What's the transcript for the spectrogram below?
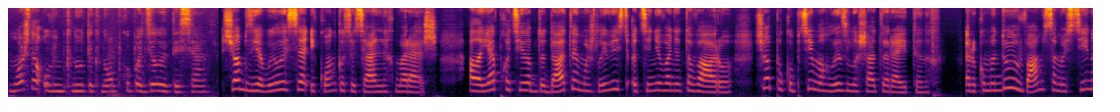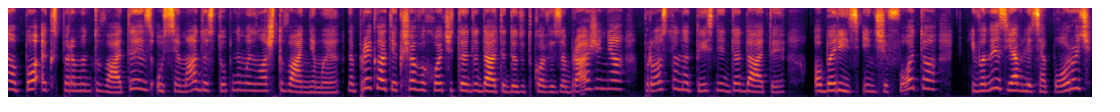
можна увімкнути кнопку Поділитися, щоб з'явилася іконка соціальних мереж. Але я б хотіла б додати можливість оцінювання товару, щоб покупці могли залишати рейтинг. Рекомендую вам самостійно поекспериментувати з усіма доступними налаштуваннями. Наприклад, якщо ви хочете додати додаткові зображення, просто натисніть Додати, оберіть інші фото. І вони з'являться поруч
